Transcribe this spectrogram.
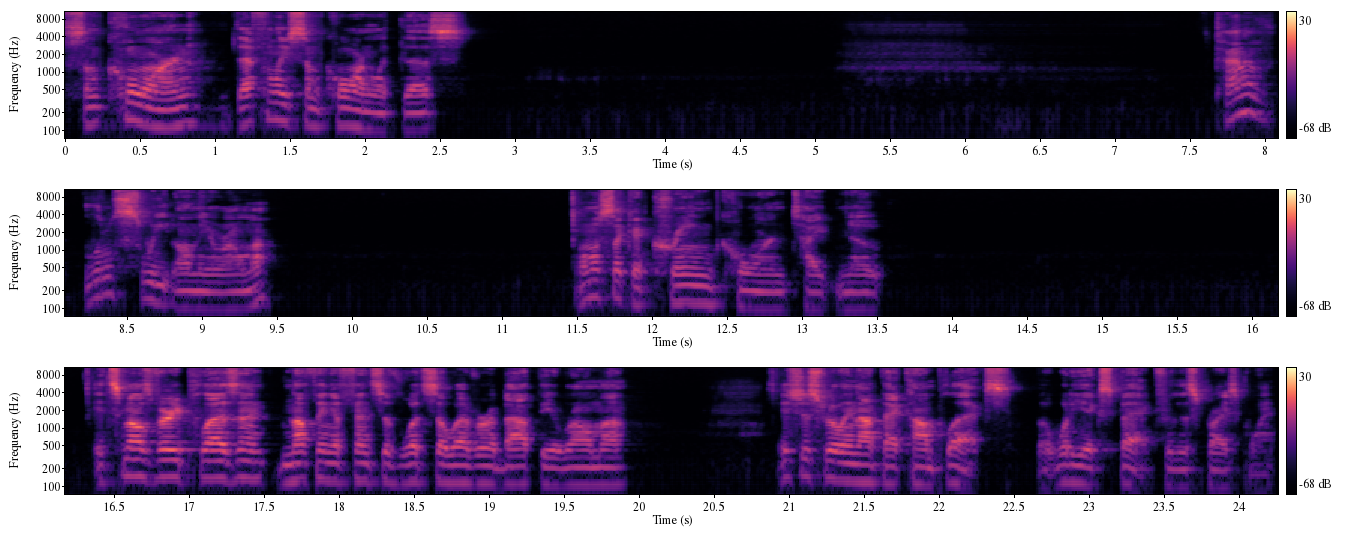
Some corn, definitely some corn with this. Kind of a little sweet on the aroma. Almost like a cream corn type note. It smells very pleasant, nothing offensive whatsoever about the aroma. It's just really not that complex. But what do you expect for this price point?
